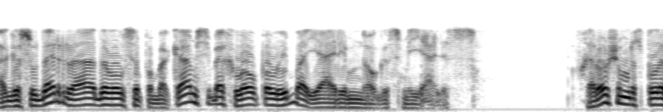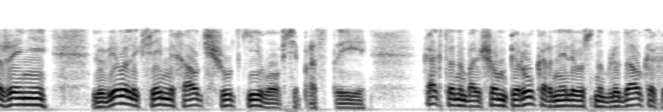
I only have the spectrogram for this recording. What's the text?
А государь радовался, по бокам себя хлопал, и бояре много смеялись. В хорошем расположении любил Алексей Михайлович шутки и вовсе простые — как-то на Большом Перу Корнелиус наблюдал, как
